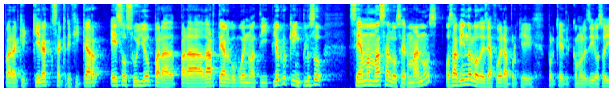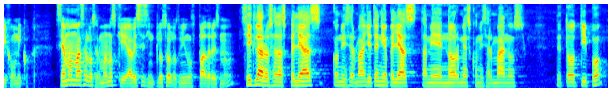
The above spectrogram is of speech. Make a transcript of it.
para que quiera sacrificar eso suyo para, para darte algo bueno a ti. Yo creo que incluso se ama más a los hermanos, o sea, viéndolo desde afuera, porque, porque como les digo, soy hijo único. Se ama más a los hermanos que a veces incluso a los mismos padres, ¿no? Sí, claro, o sea, las peleas con mis hermanos, yo he tenido peleas también enormes con mis hermanos, de todo tipo,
